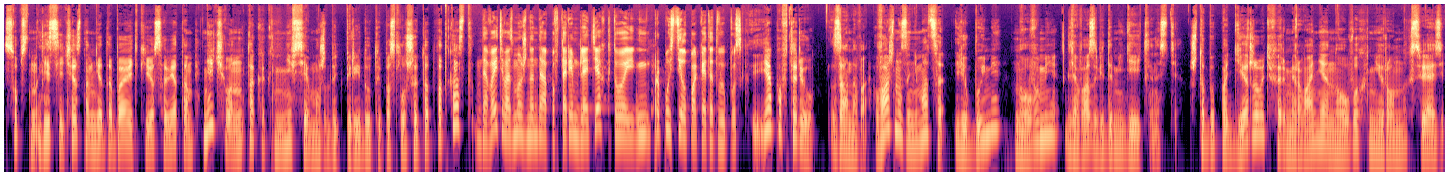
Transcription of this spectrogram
собственно, если честно, мне добавить к ее советам нечего, но так как не все, может быть, перейдут и послушают этот подкаст. Давайте, возможно, да, повторим для тех, кто пропустил пока этот выпуск. Я повторю заново. Важно заниматься любыми новыми для вас видами деятельности, чтобы поддерживать поддерживать формирование новых нейронных связей,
